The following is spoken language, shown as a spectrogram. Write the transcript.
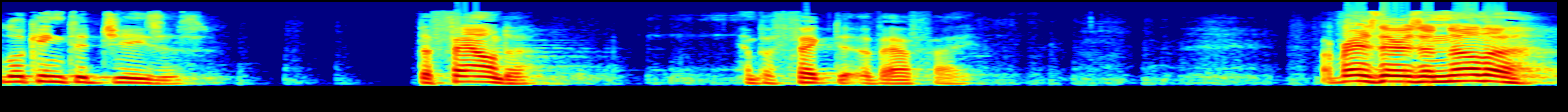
Looking to Jesus, the founder and perfecter of our faith. My friends, there is another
